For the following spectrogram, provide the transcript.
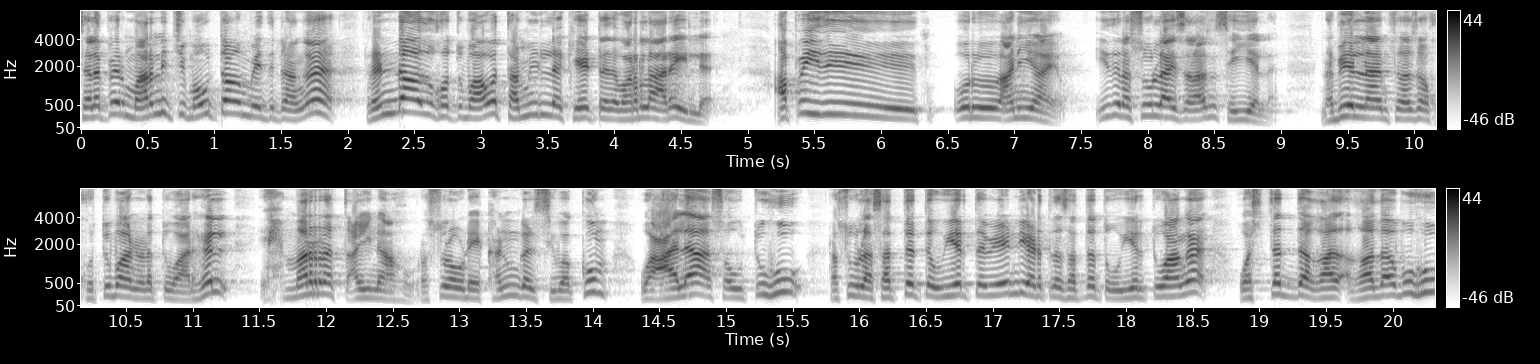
சில பேர் மரணிச்சு மௌத்தாவும் பேத்துட்டாங்க ரெண்டாவது ஹொத்துபாவை தமிழில் கேட்ட வரலாறே இல்லை. அப்போ இது ஒரு அநியாயம். இது ரசூல்லாய் சலாசம் செய்யலை. நபியல் அல்லாம் சலாசம் ஹுத்துபா நடத்துவார்கள். மர்ரத் ஐநாகு ரசூலாவுடைய கண்கள் சிவக்கும். வ அலா சௌத்துஹு. ரசூலா சத்தத்தை உயர்த்த வேண்டிய இடத்துல சத்தத்தை உயர்த்துவாங்க. ஒஸ்தத்த கதபுஹு.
